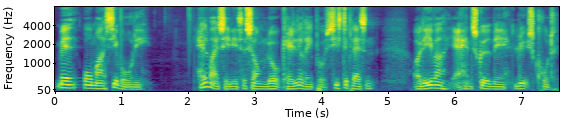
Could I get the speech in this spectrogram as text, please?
med Omar Sivori. Halvvejs ind i sæsonen lå Cagliari på sidstepladsen, og det var, ja, han skød med løs krudt.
